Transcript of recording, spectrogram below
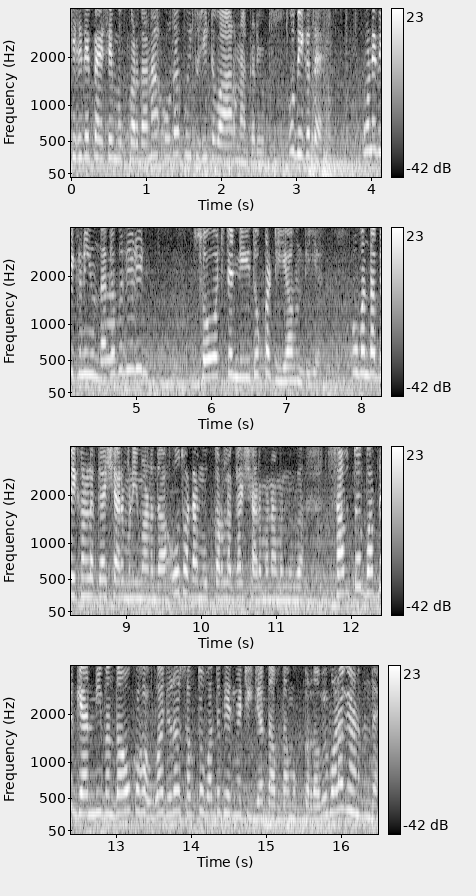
ਕਿਸੇ ਦੇ ਪੈਸੇ ਮੁੱਕਰਦਾ ਨਾ, ਉਹਦਾ ਕੋਈ ਤੁਸੀਂ ਤਵਾਰ ਨਾ ਕਰਿਓ। ਉਹ ਵਿਕਦਾ ਉਹਨੇ ਵਿਕਣੀ ਹੁੰਦਾ, ਕਿਉਂਕਿ ਜਿਹੜੀ ਸੋਚ ਤੇ ਨੀਤ ਉਹ ਘਟੀਆ ਹੁੰਦੀ ਹੈ। ਉਹ ਬੰਦਾ ਵੇਖਣ ਲੱਗਾ, ਸ਼ਰਮ ਨਹੀਂ ਮੰਨਦਾ, ਉਹ ਤੁਹਾਡਾ ਮੁੱਕਰ ਲੱਗਾ, ਸ਼ਰਮ ਨਾ ਮੰਨੂਗਾ। ਸਭ ਤੋਂ ਵੱਧ ਗਿਆਨੀ ਬੰਦਾ ਉਹ ਕਹਾਊਗਾ, ਜਿਹੜਾ ਸਭ ਤੋਂ ਵੱਧ ਕਿਸੇ ਦੀਆਂ ਚੀਜ਼ਾਂ ਦਬਦਾ ਮੁੱਕਰਦਾ ਹੋਵੇ ਬੜਾ ਗਿਆਨ ਦਿੰਦਾ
